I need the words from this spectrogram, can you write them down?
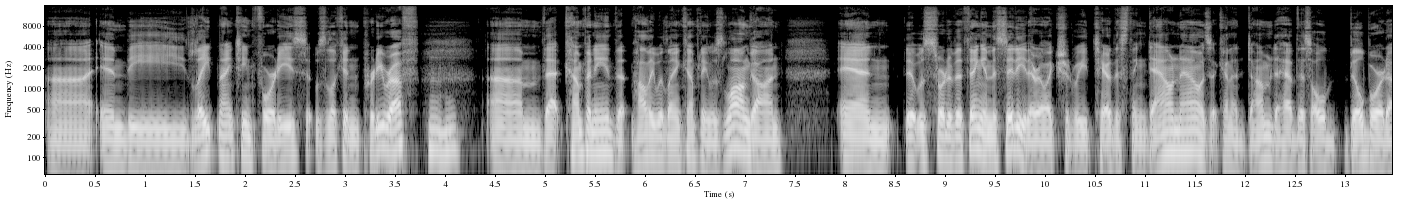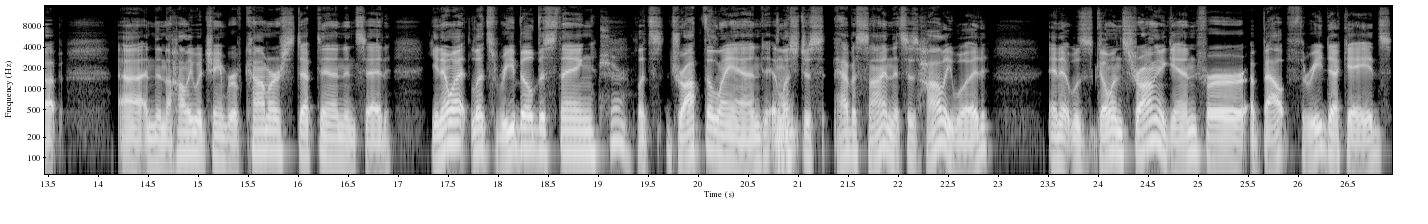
Uh, in the late 1940s, it was looking pretty rough. Mm-hmm. Um, that company, the Hollywoodland Company, was long gone. And it was sort of a thing in the city. They were like, should we tear this thing down now? Is it kind of dumb to have this old billboard up? Uh, and then the Hollywood Chamber of Commerce stepped in and said, you know what? Let's rebuild this thing. Sure. Let's drop the land and mm-hmm. let's just have a sign that says Hollywood. And it was going strong again for about three decades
